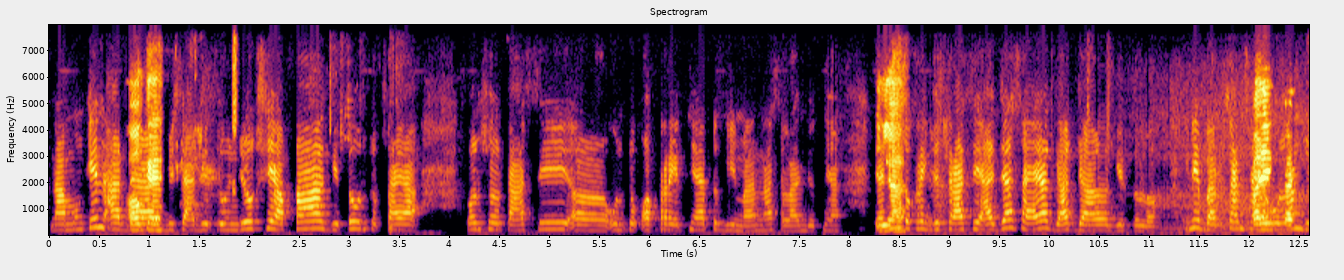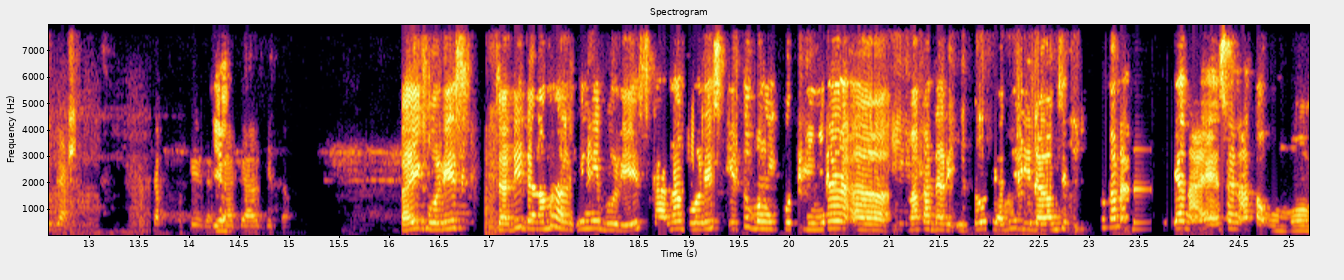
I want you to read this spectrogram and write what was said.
Nah, mungkin ada okay. bisa ditunjuk siapa gitu untuk saya konsultasi uh, untuk operate-nya itu gimana selanjutnya. Jadi yeah. untuk registrasi aja saya gagal gitu loh. Ini barusan saya Baik. ulang juga tetap ya. gagal gitu. Baik, Bulis. Jadi dalam hal ini, Bulis, karena Bulis itu mengikutinya, uh, maka dari itu, jadi di dalam situ itu kan ada pilihan ASN atau umum.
